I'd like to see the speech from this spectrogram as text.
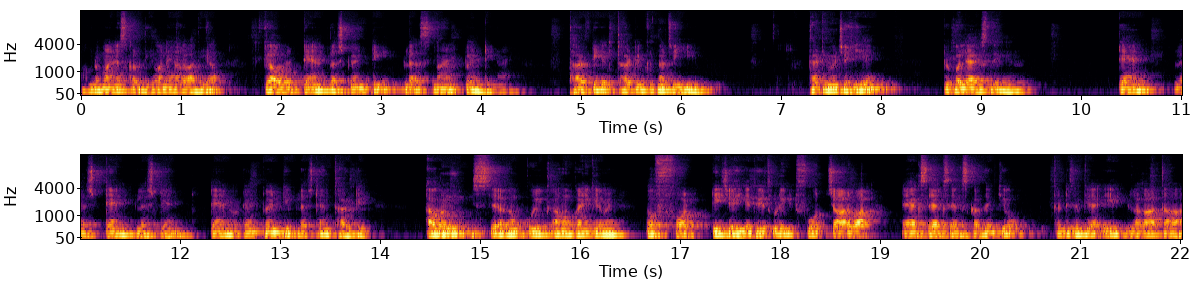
हमने माइनस कर दिया वन यहाँ लगा दिया। तो क्या हो गया? Ten plus twenty plus nine, twenty nine. Thirty है तो थर्टी में कितना चाहिए? थर्टी में चाहिए? ट्रिपल एक्स देखिए ten plus ten plus ten ten और ten, twenty plus ten, thirty. अब हम इससे अगर हम कोई हम कहेंगे हमें तो फोर्टी चाहिए। तो ये थोड़ी फोर, चार बार एक्स एक्स एक्स कर दें। क्यों? कंडीशन क्या है? एक लगातार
